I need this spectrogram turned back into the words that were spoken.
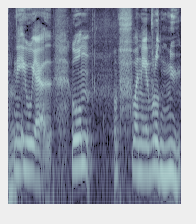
dat. Nee, goed, ja. Gewoon, pff, wanneer? Bijvoorbeeld nu.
